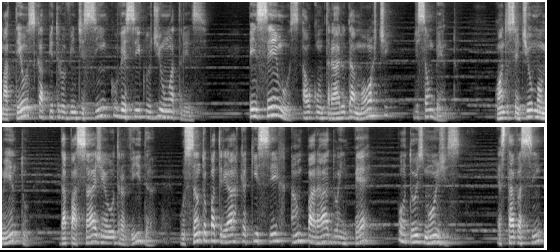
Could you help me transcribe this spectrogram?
Mateus capítulo 25, versículos de 1 a 13. Pensemos ao contrário da morte de São Bento. Quando sentiu o momento da passagem a outra vida, o santo patriarca quis ser amparado em pé por dois monges. Estava assim,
